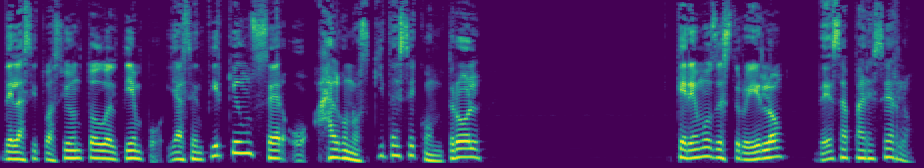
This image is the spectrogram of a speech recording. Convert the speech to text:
de la situación todo el tiempo y al sentir que un ser o algo nos quita ese control, queremos destruirlo, desaparecerlo.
